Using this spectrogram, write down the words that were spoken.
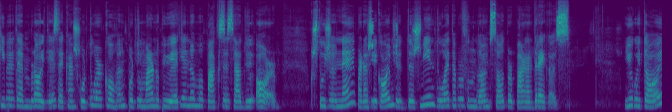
Ekipet e mbrojtjes e kanë shkurtuar kohën për t'ju marrë në pyetje në më pak sesa dy orë. Kështu që ne parashikojmë që dëshminë tuaj ta përfundojmë sot përpara drekës. Ju kujtoj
